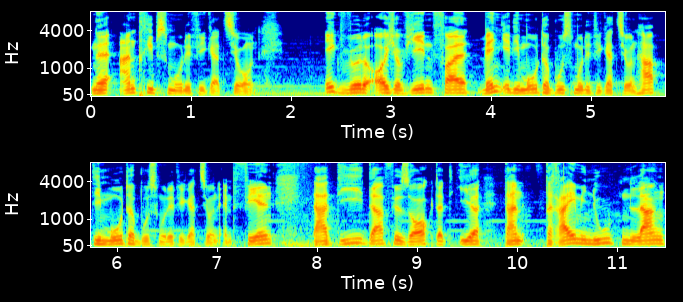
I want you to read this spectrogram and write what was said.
eine Antriebsmodifikation. Ich würde euch auf jeden Fall, wenn ihr die Motorboost-Modifikation habt, die Motorboost-Modifikation empfehlen, da die dafür sorgt, dass ihr dann drei Minuten lang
